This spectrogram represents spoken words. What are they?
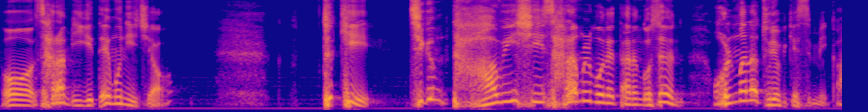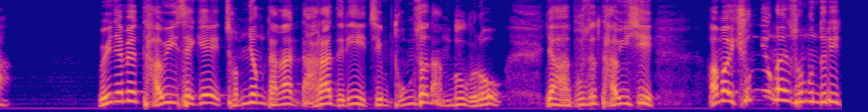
어, 사람이기 때문이죠. 특히 지금 다윗이 사람을 보냈다는 것은 얼마나 두렵겠습니까? 왜냐하면 다윗에게 점령당한 나라들이 지금 동서남북으로 야 무슨 다윗이 아마 흉흉한 소문들이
